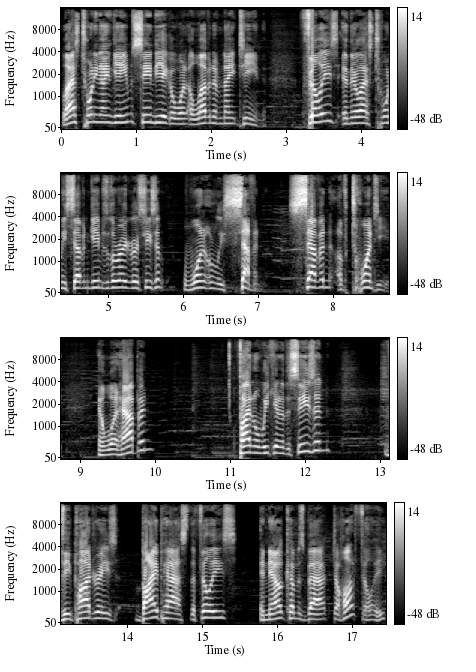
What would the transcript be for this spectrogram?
Last 29 games, San Diego won 11 of 19. Phillies, in their last 27 games of the regular season, won only seven. Seven of 20. And what happened? Final weekend of the season, the Padres bypassed the Phillies, and now it comes back to haunt Philly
